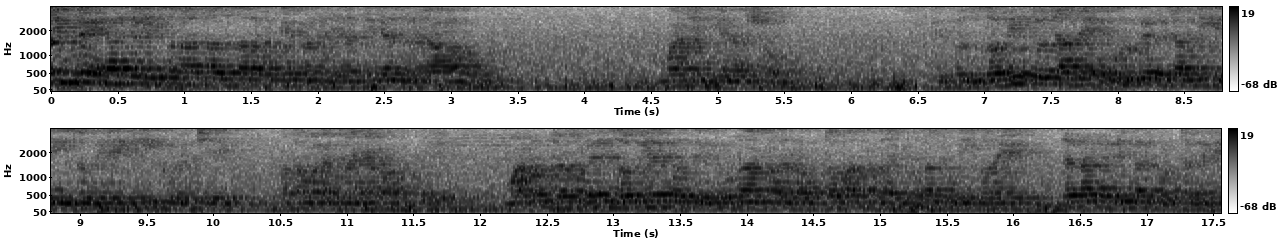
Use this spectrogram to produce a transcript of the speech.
জিবরাইল আলাইহিস সালাতু ওয়াস সালামকে পাঠাইয়া দিলেন যাও। মাটি নিয়ে আসো। কিন্তু জমিন তো জানে, পূর্বের জাতি এই জমিনে কি করেছে, কথা বলেন না কেন? মানুষ যখন এই জমিনের মধ্যে গুণা করে, রক্তপাত করে গুণাগুনি করে, জেনা বিচার করতে থাকে,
